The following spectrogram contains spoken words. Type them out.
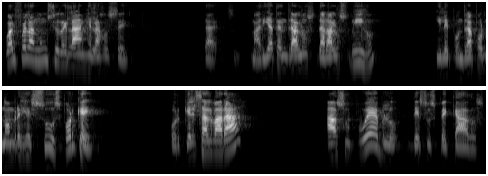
¿cuál fue el anuncio del ángel a José? María tendrá luz, dará luz un hijo y le pondrá por nombre Jesús. ¿Por qué? Porque él salvará a su pueblo de sus pecados.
